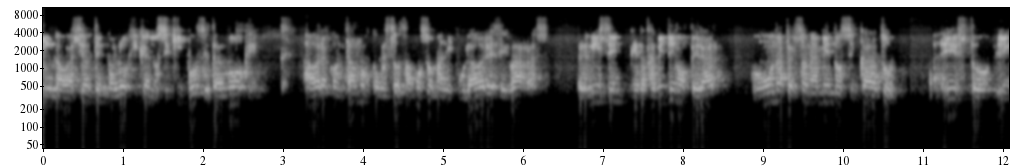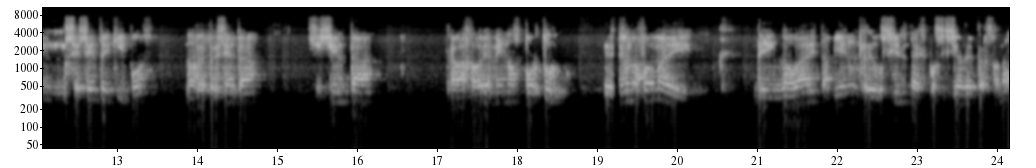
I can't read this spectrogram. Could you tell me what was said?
innovación tecnológica en los equipos, de tal modo que ahora contamos con estos famosos manipuladores de barras permiten, que nos permiten operar con una persona menos en cada turno. Esto en 60 equipos nos representa 60 trabajadores menos por turno. Es una forma de, de innovar y también reducir la exposición del personal.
